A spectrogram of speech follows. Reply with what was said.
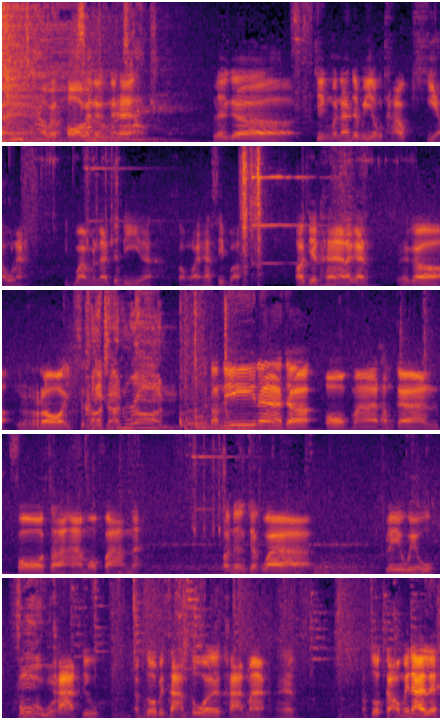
Iron เอาไว้ Tower พอไว้ is หนึ่ง under นะฮะ attack. เอแล้วก็จริงมันน่าจะมีรองเท้าเขียวนะ คิดว่ามันน่าจะดีนะ250อะเอา75แล้วกัน แล้วก็รออีกสักนิด Cut หนึ่ง and run. ตอนนี้น่าจะออกมาทำการ for สระอามอฟาร์มนะ เพราะเนื่องจากว่าเปลเวล Forward. ขาดอยู่ทำตัวไป3ตัวเลยขาดมากนะครับทำตัวเก่าไม่ได้เลย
